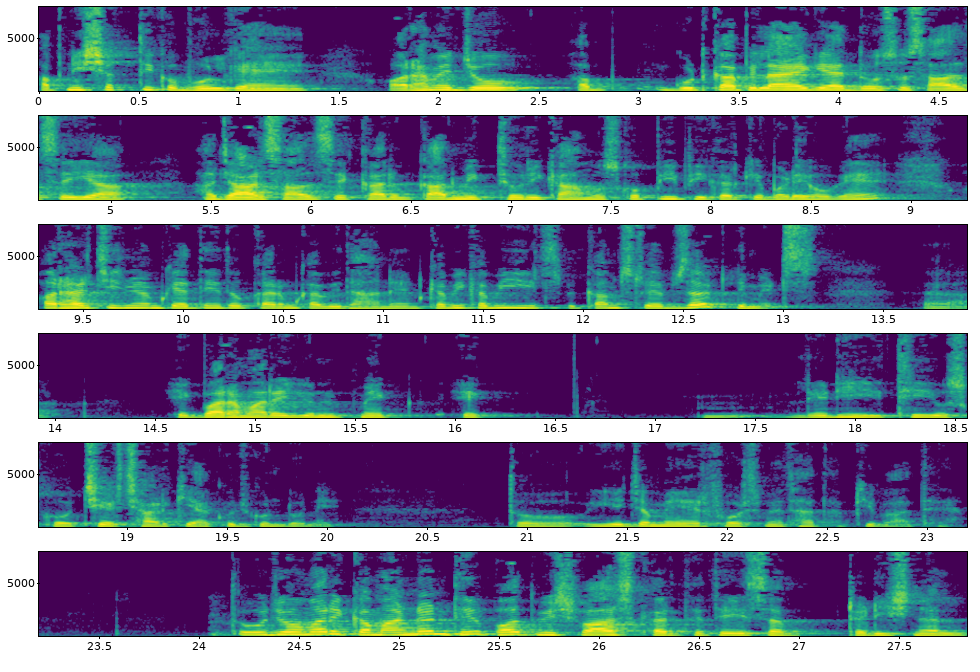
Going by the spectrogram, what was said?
अपनी शक्ति को भूल गए हैं, और हमें जो अब गुटका पिलाया गया दो सौ साल से या हज़ार साल से कर्म कार्मिक थ्योरी का, हम उसको पी पी करके बड़े हो गए हैं, और हर चीज़ में हम कहते हैं तो कर्म का विधान है। कभी कभी it's comes to absurd limits एक बार हमारे यूनिट में एक लेडी थी, उसको छेड़छाड़ किया कुछ गुंडों ने। तो ये जब मैं एयरफोर्स में था, तब की बात है। तो जो हमारे कमांडेंट थे, बहुत विश्वास करते थे ये सब ट्रेडिशनल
